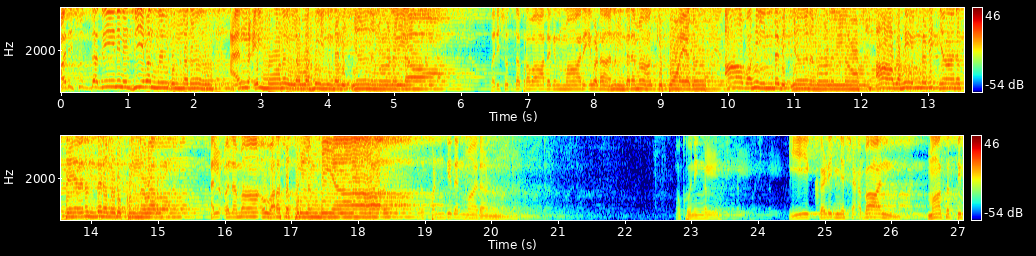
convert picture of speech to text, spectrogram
പരിശുദ്ധ ദീനിന് ജീവൻ നൽകുന്നത് അൽ ഇൽമാണല്ല വഹീന്റെ വിജ്ഞാനമാണല്ലോ. പരിശുദ്ധ പ്രവാചകന്മാർ ഇവിടെ അനന്തരമാക്കി പോയത് ആ വഹീന്റെ വിജ്ഞാനമാണല്ലോ. ആ വഹീന്റെ വിജ്ഞാനത്തെ അനന്തരമെടുക്കുന്നവർ അത് പണ്ഡിതന്മാരാണ്. നോക്കൂ നിങ്ങൾ ഈ കഴിഞ്ഞ ഷഅബാൻ മാസത്തിൽ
